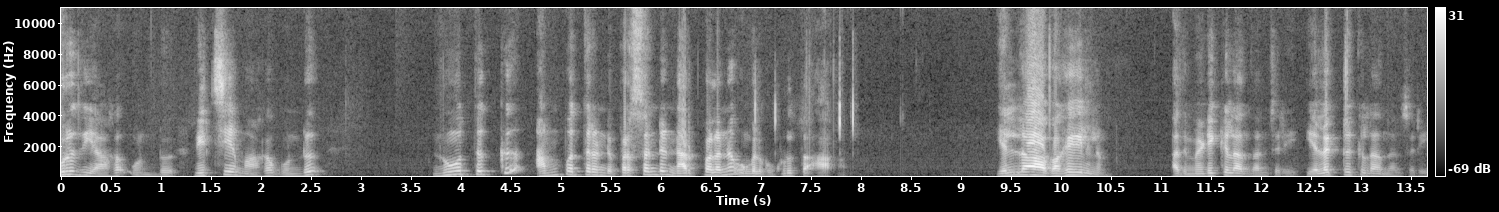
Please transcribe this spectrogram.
உறுதியாக உண்டு நிச்சயமாக உண்டு. நூற்றுக்கு ஐம்பத்தி ரெண்டு பர்சன்ட் நற்பலனை உங்களுக்கு கொடுத்து ஆகும் எல்லா வகைகளிலும் அது மெடிக்கலாக இருந்தாலும் சரி எலக்ட்ரிக்கலாக இருந்தாலும் சரி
